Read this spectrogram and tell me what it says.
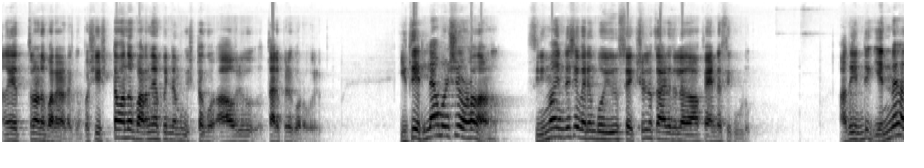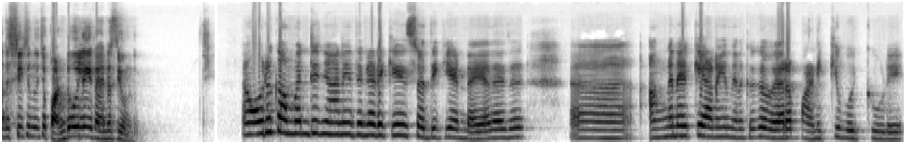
അങ്ങനെ എത്രയാണ് പിറകെ അടക്കും പക്ഷെ ഇഷ്ടമെന്ന് പറഞ്ഞാൽ പിന്നെ നമുക്ക് ഇഷ്ടം ആ ഒരു താല്പര്യക്കുറവ് വരും. ഇത് എല്ലാ മനുഷ്യരും ഉള്ളതാണ്. സിനിമ ഇൻഡസ്ട്രി വരുമ്പോൾ ഈ ഒരു സെക്ഷൽ കാര്യത്തിൽ ആ ഫാന്റസി കൂടും. അത് എന്റെ എന്നെ അതിശയിക്കുന്ന വെച്ചാൽ പണ്ട് പോലെ ഈ ഫാന്റസി ഉണ്ട്. ഒരു കമന്റ് ഞാൻ ഇതിനിടയ്ക്ക് ശ്രദ്ധിക്കുകയുണ്ടായി. അതായത് അങ്ങനെയൊക്കെ ആണെങ്കിൽ നിനക്കൊക്കെ വേറെ പണിക്ക് പോയിക്കൂടെ?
